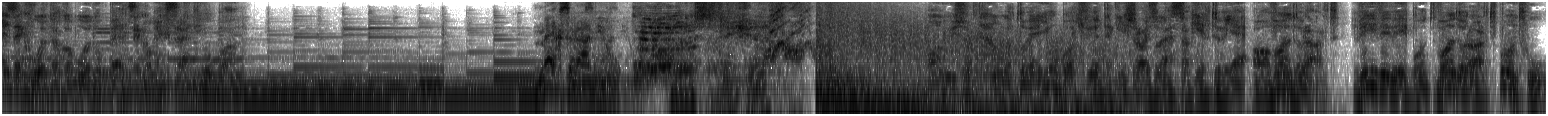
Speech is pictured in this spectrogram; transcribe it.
Ezek voltak a boldog percek a Max Rádióban. Max Rádió. A műsor támogatója jobb agyféltek és rajzolás szakértője a Valdorart. www.valdorart.hu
